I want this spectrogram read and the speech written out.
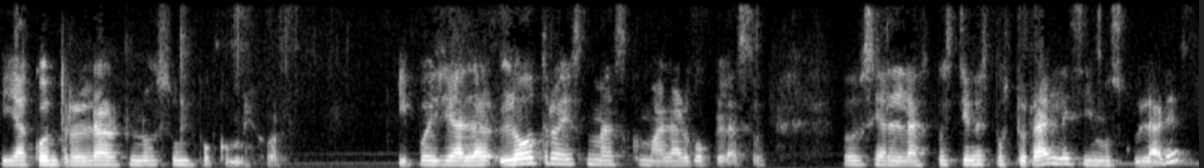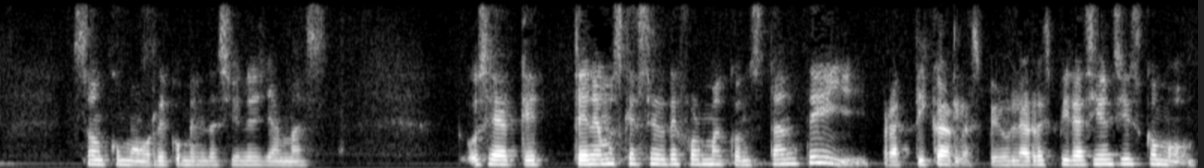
y a controlarnos un poco mejor. Y pues ya lo otro es más como a largo plazo. O sea, las cuestiones posturales y musculares son como recomendaciones ya más, o sea, que tenemos que hacer de forma constante y practicarlas, pero la respiración sí es como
